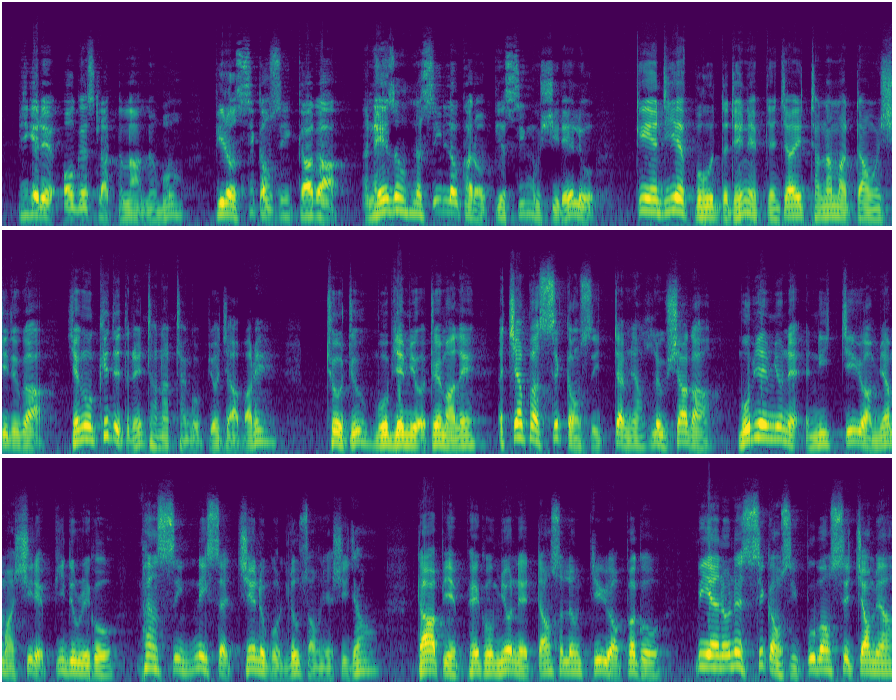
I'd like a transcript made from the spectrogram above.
။ပြီးခဲ့တဲ့ August လတစ်လလုံးပေါ့။ ပြီးတော့စစ်ကောင်စီကားကအနည်းဆုံး2စီးလောက်ကတော့ပျက်စီးမှုရှိတယ်လို့ KNDF ဗဟိုသတင်းနဲ့ပြန်ကြားရေးဌာနမှတာဝန်ရှိသူကရန်ကုန်ခေတ်သစ်သတင်းဌာနထံကိုပြောကြားပါတယ်။ထို့အတူမိုးပြဲမြို့အတွင်းမှာလည်းအကြမ်းဖက်စစ်ကောင်စီတပ်များလှုပ်ရှားကမိုးပြဲမြို့နယ်အနီးကျေးရွာများမှာရှိတဲ့ပြည်သူတွေကိုဖမ်းဆီးနှိပ်စက်ခြင်းတို့ကိုလှုံ့ဆော်နေရှိကြောင်းဒါအပြင်ဖေခုံမြို့နယ်တောင်စလုံးကျေးရွာဘက်ကို PNO နဲ့စစ်ကောင်စီပူးပေါင်းစစ်ကြောင်းများ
